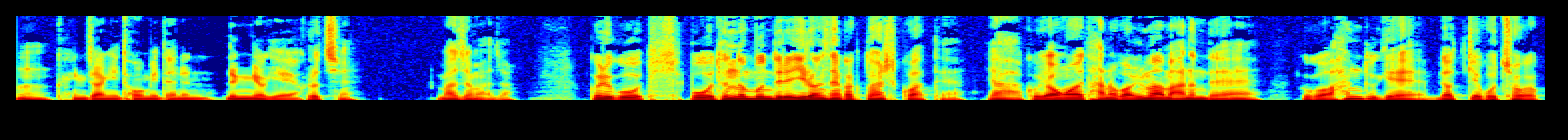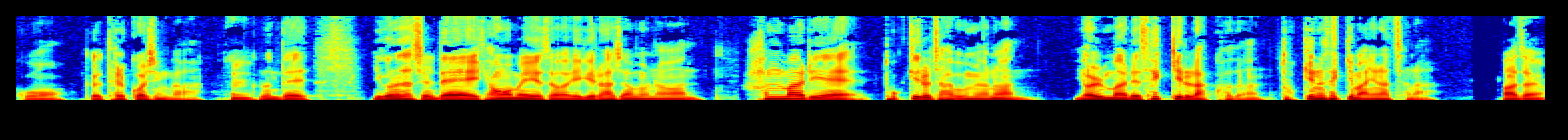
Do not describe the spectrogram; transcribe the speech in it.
음. 굉장히 도움이 되는 능력이에요. 그렇지. 맞아 맞아. 그리고 뭐 듣는 분들이 이런 생각도 하실 것 같아. 야, 그 영어의 단어가 얼마나 많은데 그거 한두 개, 몇 개 고쳐 갖고 그게 될 것인가? 네. 그런데 이거는 사실 내 경험에 의해서 얘기를 하자면은 한 마리의 토끼를 잡으면은 열 마리의 새끼를 낳거든. 토끼는 새끼 많이 낳잖아. 맞아요.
